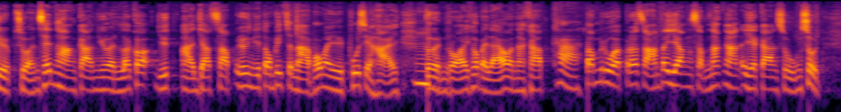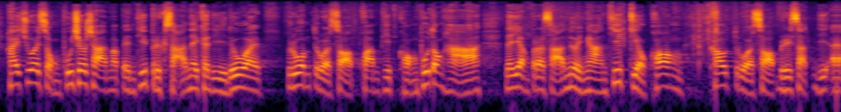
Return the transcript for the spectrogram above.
สืบสวนเส้นทางการเงิน แล้วก็ยึดอายัดทรัพย์เรื่องนี้ต้องพิจารณาเพราะมันมีผู้เสียหายเกินร้อยเข้าไปแล้วนะครับค่ะตำรวจประสานไปยังสำนักงานอายการสูงสุด ให้ช่วยส่งผู้เชี่ยวชาญมาเป็นที่ปรึกษาในคดีด้วย ร่วมตรวจสอบความผิดของผู้ต้องหา และยังประสานหน่วยงานที่เกี่ยวข้องเข้าตรวจสอบบริษัทดีไอ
